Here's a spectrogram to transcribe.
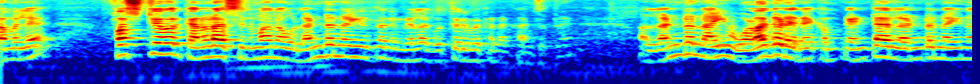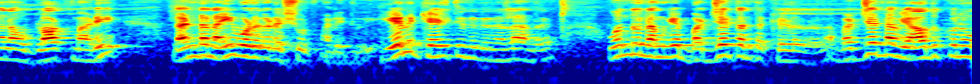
ಆಮೇಲೆ ಫಸ್ಟ್ ಎವರ್ ಕನ್ನಡ ಸಿನಿಮಾ ನಾವು ಲಂಡನ್ ಐ ಅಂತ ನಿಮಗೆಲ್ಲ ಗೊತ್ತಿರಬೇಕನ್ನ ಕಾಣಿಸುತ್ತೆ. ಆ ಲಂಡನ್ ಐ ಒಳಗಡೆನೆ ಕಂಪ್ ಎಂಟೈರ್ ಲಂಡನ್ ಐನ ನಾವು ಬ್ಲಾಕ್ ಮಾಡಿ ಲಂಡನ್ ಐ ಒಳಗಡೆ ಶೂಟ್ ಮಾಡಿದ್ವಿ. ಏನಕ್ಕೆ ಕೇಳ್ತೀನಿ ಇದನ್ನೆಲ್ಲ ಅಂದರೆ, ಒಂದು ನಮಗೆ ಬಡ್ಜೆಟ್ ಅಂತ ಕೇಳೋದಲ್ಲ. ಬಡ್ಜೆಟ್ ನಾವು ಯಾವುದಕ್ಕೂ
